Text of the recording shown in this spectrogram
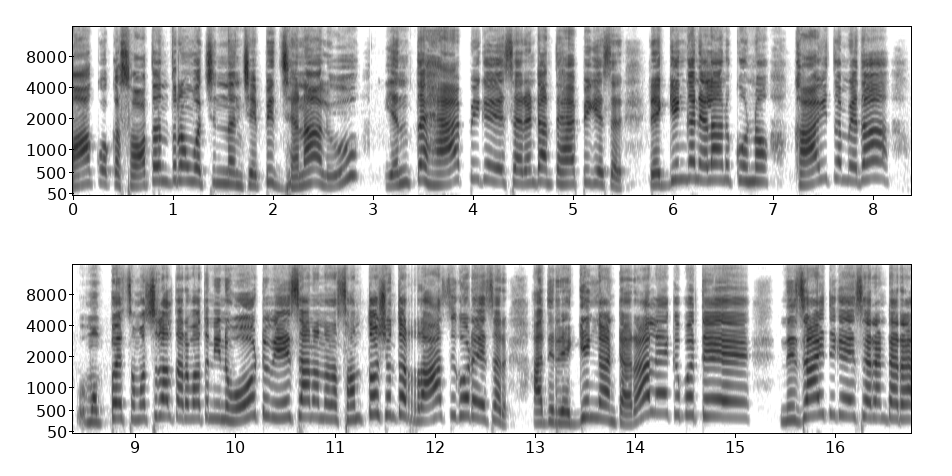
మాకు ఒక స్వాతంత్రం వచ్చిందని చెప్పి జనాలు ఎంత హ్యాపీగా వేశారంటే అంత హ్యాపీగా వేశారు. రెగ్గింగ్ అని ఎలా అనుకున్నావు కాగితం మీద ముప్పై సంవత్సరాల తర్వాత నేను ఓటు వేశానన్న సంతోషంతో రాసి కూడా వేశారు. అది రెగ్గింగ్ అంటారా? లేకపోతే నిజాయితీగా వేశారంటారా?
